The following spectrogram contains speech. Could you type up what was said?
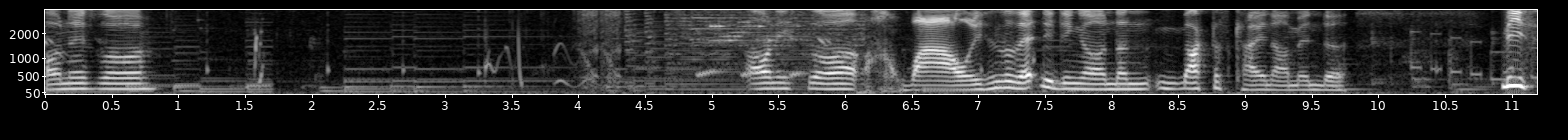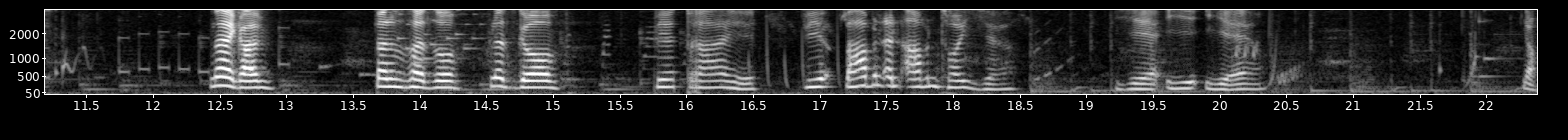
Auch nicht so. Auch nicht so. Ach wow, die sind so selten die Dinger und dann mag das keiner am Ende. Mies. Na egal. Dann ist es halt so. Let's go. Wir drei. Wir haben ein Abenteuer. Yeah, yeah, yeah. Ja,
